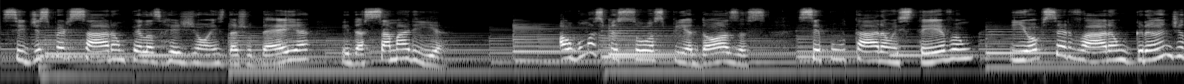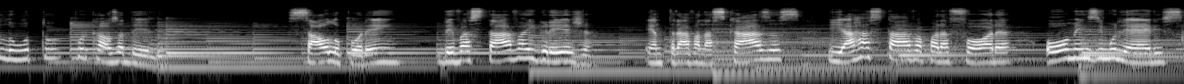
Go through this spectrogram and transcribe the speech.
se dispersaram pelas regiões da Judéia e da Samaria algumas pessoas piedosas sepultaram Estevão e observaram grande luto por causa dele. Saulo, porém, devastava a igreja, entrava nas casas e arrastava para fora homens e mulheres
